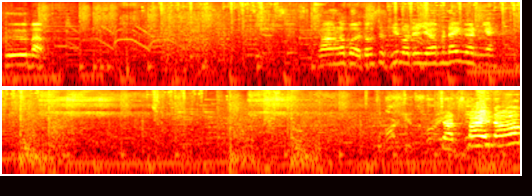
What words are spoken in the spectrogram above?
คือแบบ วางระเบิดตรงจุดที่รถเยอะๆมันได้เงินไง จัดไปน้อง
